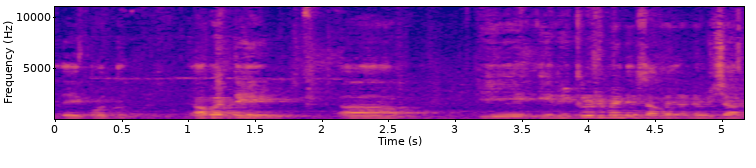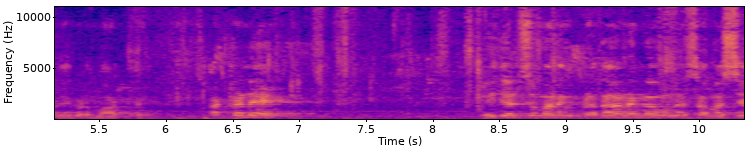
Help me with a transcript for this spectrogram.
ఇదైపోతుంది కాబట్టి ఈ ఈ రిక్రూట్మెంట్కి సంబంధించిన విషయాల మీద కూడా మాట్లాడాలి అట్లనే మీకు తెలుసు మనకి ప్రధానంగా ఉన్న సమస్య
